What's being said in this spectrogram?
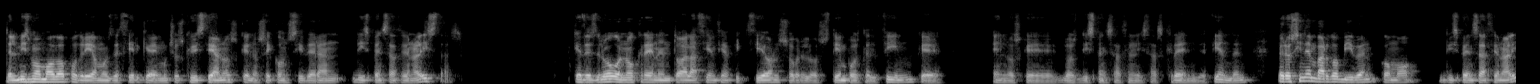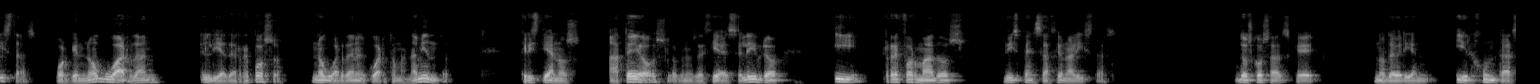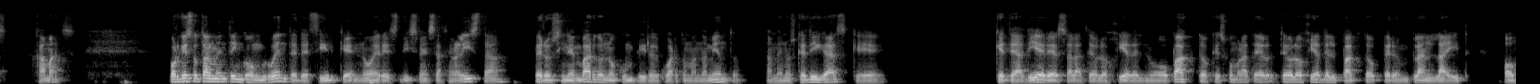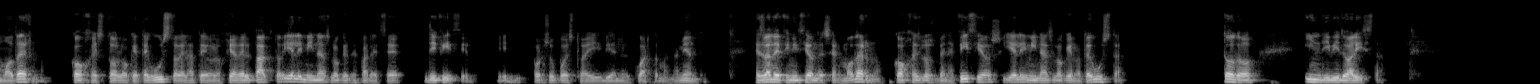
Del mismo modo, podríamos decir que hay muchos cristianos que no se consideran dispensacionalistas, que desde luego no creen en toda la ciencia ficción sobre los tiempos del fin, que en los que los dispensacionalistas creen y defienden, pero sin embargo viven como dispensacionalistas, porque no guardan el día de reposo, no guardan el cuarto mandamiento. Cristianos ateos, lo que nos decía ese libro, y reformados dispensacionalistas. Dos cosas que no deberían ir juntas jamás. Porque es totalmente incongruente decir que no eres dispensacionalista, pero sin embargo no cumplir el cuarto mandamiento, a menos que digas que, que te adhieres a la teología del nuevo pacto, que es como la teología del pacto, pero en plan light o moderno. Coges todo lo que te gusta de la teología del pacto y eliminas lo que te parece difícil. Y por supuesto ahí viene el cuarto mandamiento. Es la definición de ser moderno. Coges los beneficios y eliminas lo que no te gusta. Todo individualista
